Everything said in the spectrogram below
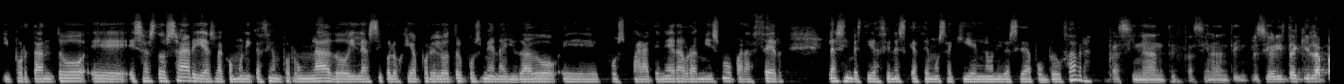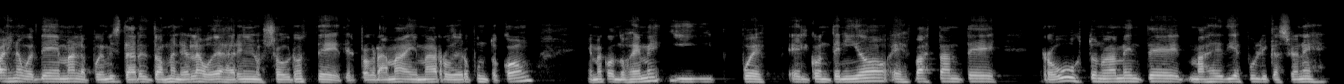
y, por tanto, eh, esas dos áreas, la comunicación por un lado y la psicología por el otro, pues me han ayudado eh, pues para tener ahora mismo, para hacer las investigaciones que hacemos aquí en la Universidad Pompeu Fabra. Fascinante, fascinante. Inclusive ahorita aquí en la página web de Emma la pueden visitar, de todas maneras la voy a dejar en los show notes de, del programa con 2M, y pues el contenido es bastante robusto, nuevamente más de 10 publicaciones,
